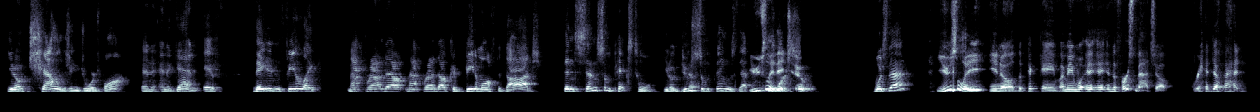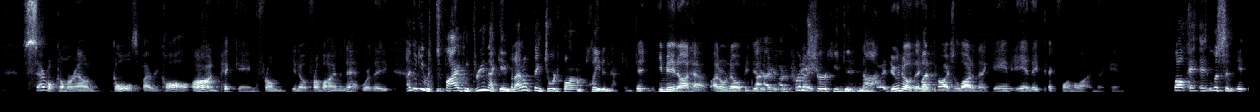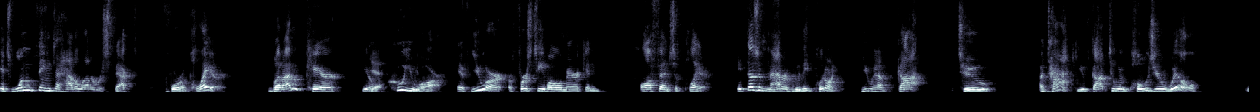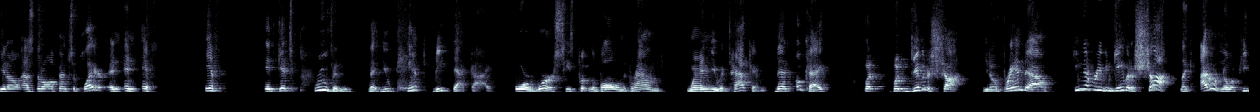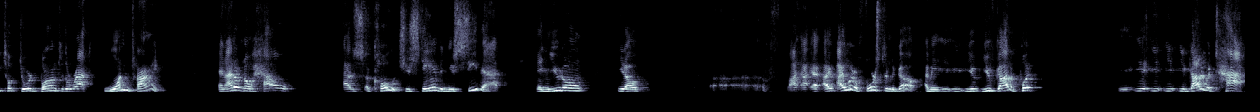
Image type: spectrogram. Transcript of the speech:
you know, challenging George Baughan. And, and again, if they didn't feel like Matt Brandau, Matt Brandau could beat him off the dodge, then send some picks to him. You know, do yeah. some things that usually force. they do. What's that? Usually, you know, the pick game. I mean, in the first matchup, Brandau had several come around goals, if I recall, on pick game from you know from behind the net where they. I think he was five and three in that game, but I don't think George Baughan played in that game. It, he may not have. I don't know if he did. I, am pretty sure I, he did not. I do know that but, he dodged a lot in that game, and they picked for him a lot in that game. Well, it, it, listen, it's one thing to have a lot of respect for a player, but I don't care, you know, yeah. who you are. If you are a first team All American offensive player, it doesn't matter who they put on you you have got to attack. You've got to impose your will, you know, as an offensive player. And and if if it gets proven that you can't beat that guy, or worse, he's putting the ball on the ground when you attack him, then okay, but but give it a shot. You know, Brandau, he never even gave it a shot. Like I don't know if he took George Baughan to the rack one time, and I don't know how as a coach, you stand and you see that, and you don't, you know, uh, I, I, I would have forced him to go. I mean, you, you have got to put, you, you, you got to attack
